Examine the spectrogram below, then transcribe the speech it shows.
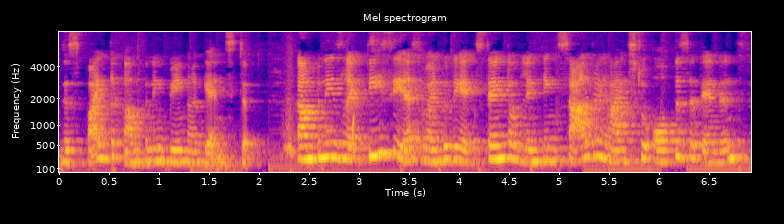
despite the company being against it. Companies like TCS went to the extent of linking salary hikes to office attendance,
